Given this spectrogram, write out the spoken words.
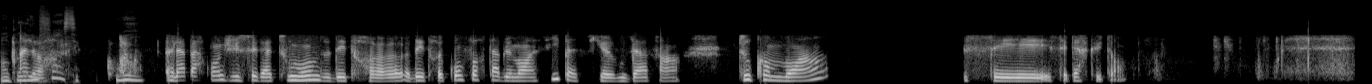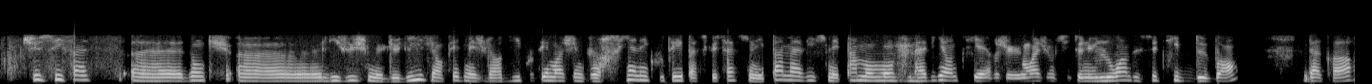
Encore une fois, c'est. Là, par contre, je souhaite à tout le monde d'être euh, d'être confortablement assis parce que vous avez, tout comme moi, c'est percutant. Je suis face, euh, donc euh, les juges me le lisent en fait, mais je leur dis écoutez, moi je ne veux rien écouter parce que ça, ce n'est pas ma vie, ce n'est pas mon monde, ma vie entière. Moi, je me suis tenue loin de ce type de banc. D'accord,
